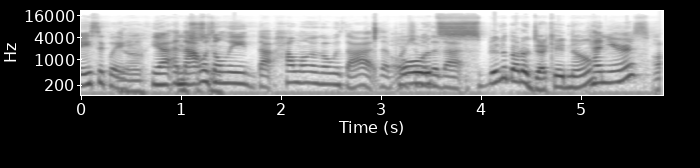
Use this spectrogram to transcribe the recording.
Basically, yeah, Yeah. and that was only that. How long ago was that? That Portugal oh, did that. it's been about a decade now. Ten years. Um,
